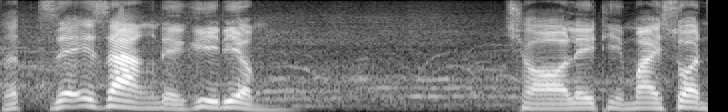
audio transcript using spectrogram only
Rất dễ dàng để ghi điểm cho Lê Thị Mai Xuân.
